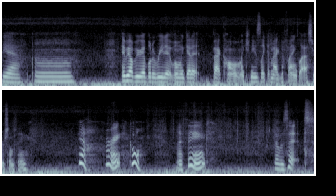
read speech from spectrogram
Yeah. Uh, Maybe I'll be able to read it when we get it back home. I can use like a magnifying glass or something. Yeah, all right, cool. I think that was it.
